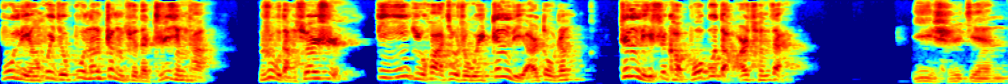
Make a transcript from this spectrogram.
不领会就不能正确的执行他。入党宣誓，第一句话就是为真理而斗争。真理是靠博古岛而存在。一时间，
